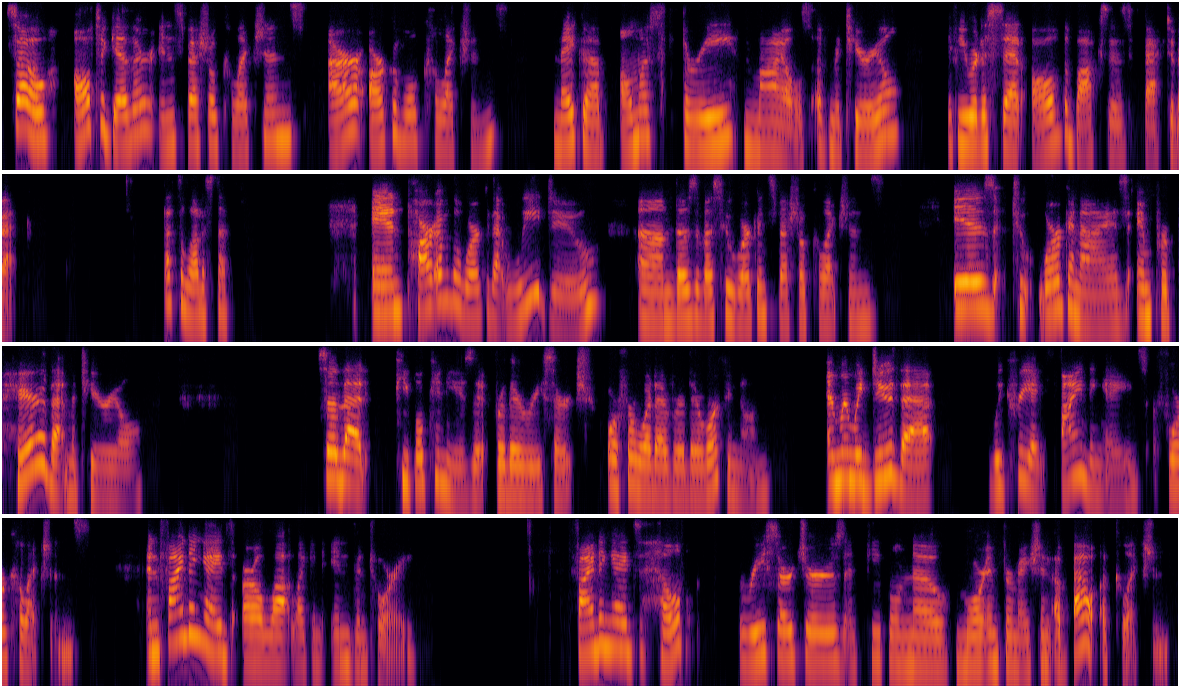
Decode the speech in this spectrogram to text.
So altogether in special collections, our archival collections make up almost three miles of material if you were to set all of the boxes back to back. That's a lot of stuff. And part of the work that we do, um, those of us who work in special collections, is to organize and prepare that material so that people can use it for their research or for whatever they're working on. And when we do that, we create finding aids for collections. And finding aids are a lot like an inventory. Finding aids help researchers and people know more information about a collection.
